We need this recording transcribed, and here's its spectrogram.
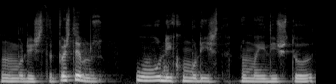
um, humorista. Depois temos o único humorista no meio disto tudo,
